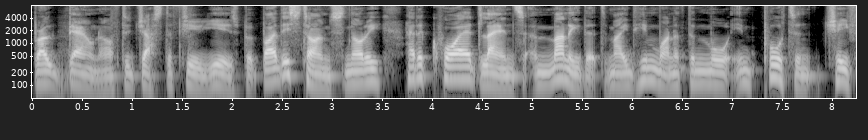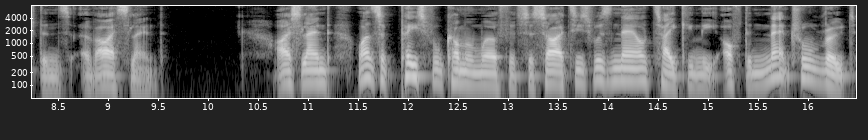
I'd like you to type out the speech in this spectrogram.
broke down after just a few years, but by this time Snorri had acquired lands and money that made him one of the more important chieftains of Iceland. Iceland, once a peaceful commonwealth of societies, was now taking the often natural route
